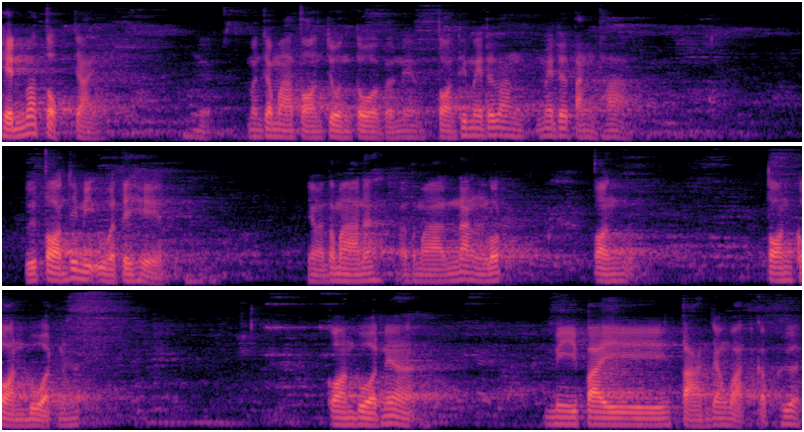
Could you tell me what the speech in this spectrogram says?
เห็นว่าตกใจเนี่ยมันจะมาตอนโจรตัวแบบเนี้ยตอนที่ไม่ได้ตั้งไม่ได้ตั้งท่าหรือตอนที่มีอุบัติเหตุ อย่างอาตมานะอาตมานั่งรถตอนตอนก่อนบวชนะฮะก่อนบวชเนี่ยมีไปต่างจังหวัดกับเพื่อน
